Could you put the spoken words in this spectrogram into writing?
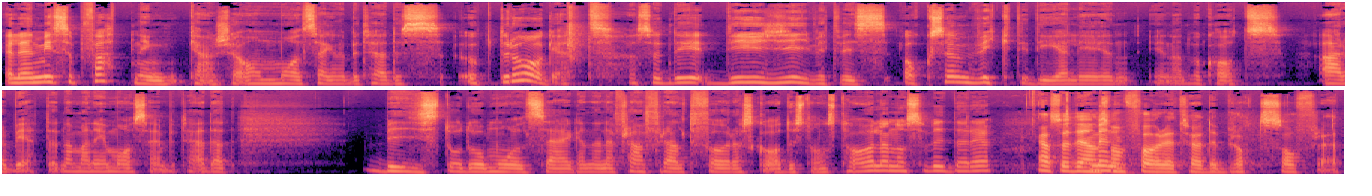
eller en missuppfattning kanske om målsägandebiträdesuppdraget. Alltså det, det är ju givetvis också en viktig del i en, i en advokats arbete när man är målsägandebiträde att bistå då målsägandena, framförallt föra skadeståndstalan och så vidare. Alltså den Men- som företräder brottsoffret.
